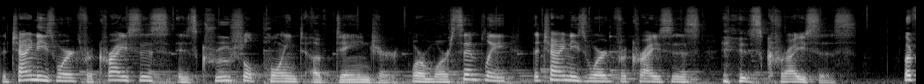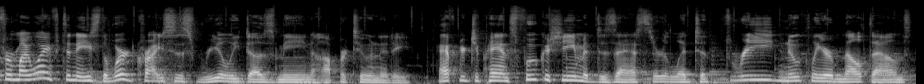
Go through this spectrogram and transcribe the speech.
The Chinese word for crisis is crucial point of danger, or more simply, the Chinese word for crisis is crisis. But for my wife Denise, the word crisis really does mean opportunity. After Japan's Fukushima disaster led to three nuclear meltdowns,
